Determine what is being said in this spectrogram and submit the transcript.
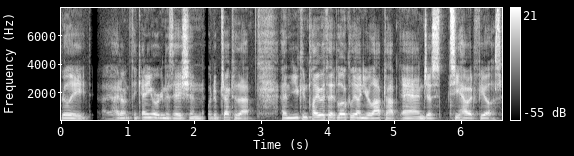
really, I don't think any organization would object to that. And you can play with it locally on your laptop and just see how it feels.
